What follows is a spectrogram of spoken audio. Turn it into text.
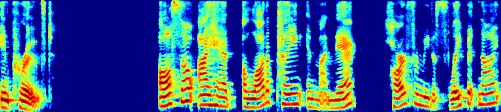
improved. Also, I had a lot of pain in my neck, hard for me to sleep at night.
